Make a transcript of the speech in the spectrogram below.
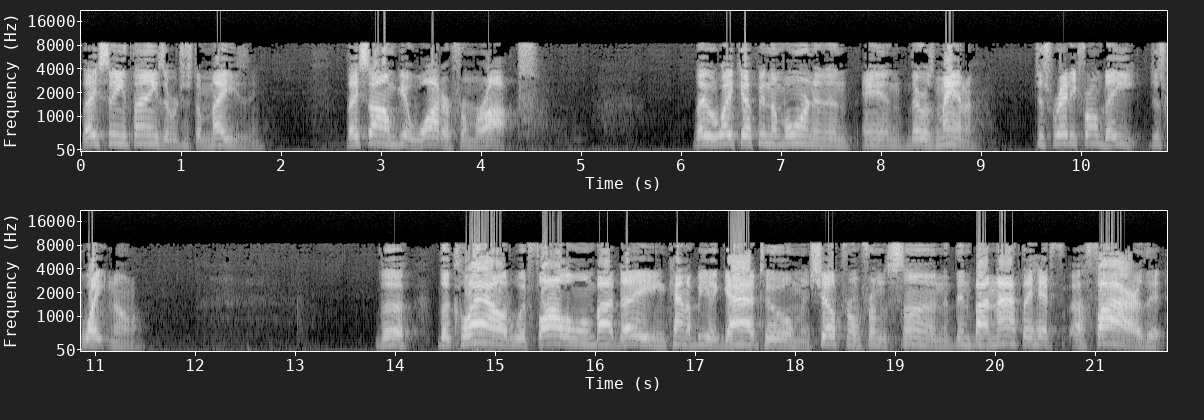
They seen things that were just amazing. They saw them get water from rocks. They would wake up in the morning and, and there was manna just ready for them to eat, just waiting on them. The, the cloud would follow them by day and kind of be a guide to them and shelter them from the sun. And then by night they had a fire that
